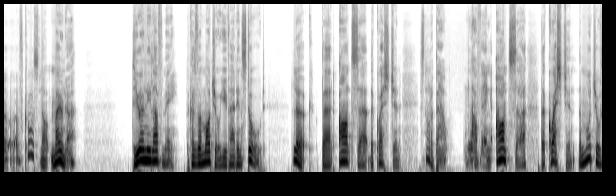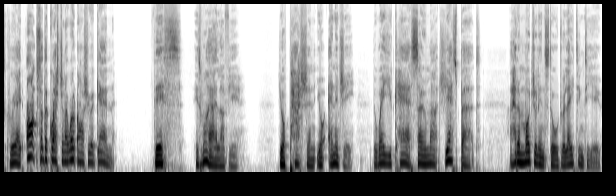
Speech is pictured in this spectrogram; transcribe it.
of course not. Mona, do you only love me because of a module you've had installed? Look, Burt, answer the question. It's not about loving. Answer the question. The modules create. Answer the question. I won't ask you again. This is why I love you. Your passion, your energy, the way you care so much. Yes, Burt, I had a module installed relating to you,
